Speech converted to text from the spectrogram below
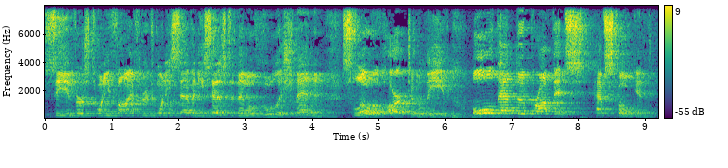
You see in verse 25 through 27, he says to them, O foolish men and slow of heart to believe all that the prophets have spoken.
